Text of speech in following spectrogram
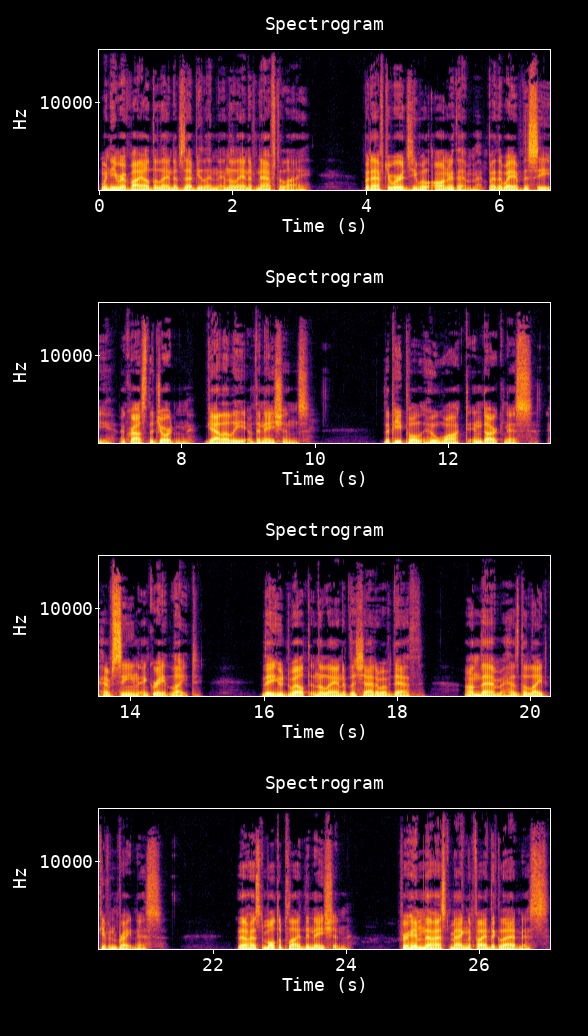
when he reviled the land of Zebulun and the land of Naphtali. But afterwards he will honor them by the way of the sea, across the Jordan, Galilee of the nations. The people who walked in darkness have seen a great light. They who dwelt in the land of the shadow of death, on them has the light given brightness. Thou hast multiplied the nation. For him thou hast magnified the gladness.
